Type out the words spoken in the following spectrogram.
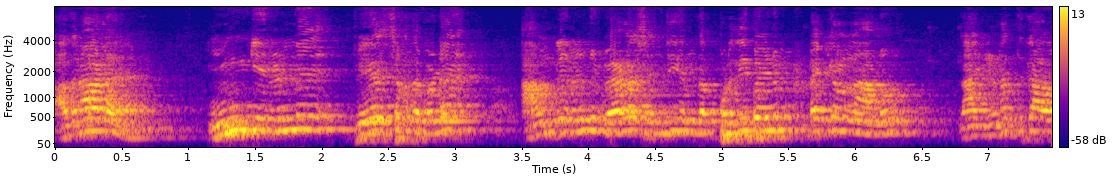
அதனால இங்க நின்று பேசுறதை விட அங்க நின்று வேலை செஞ்சு எந்த பிரதிபலனும் கிடைக்கலனாலும் நான் இனத்துக்காக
